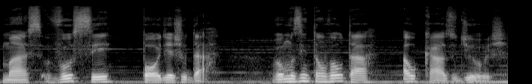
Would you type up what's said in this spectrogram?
mas você pode ajudar. Vamos então voltar ao caso de hoje.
